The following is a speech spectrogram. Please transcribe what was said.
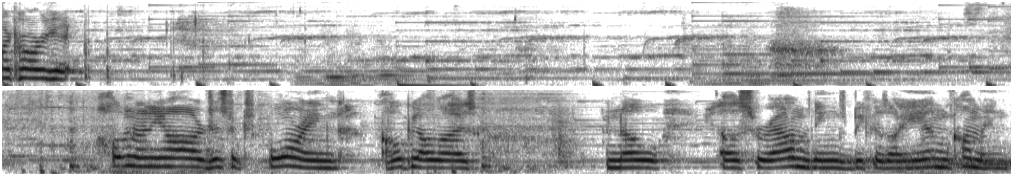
My target. Hope none of y'all are just exploring. I hope y'all guys know y'all surroundings because I am coming.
